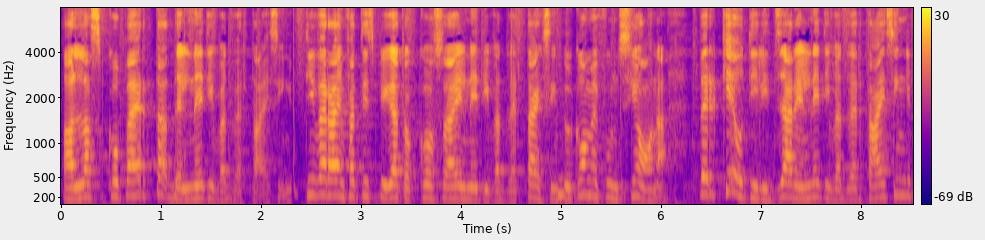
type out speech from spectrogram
alla scoperta del native advertising. Ti verrà infatti spiegato cosa è il native advertising, come funziona, perché utilizzare il native advertising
